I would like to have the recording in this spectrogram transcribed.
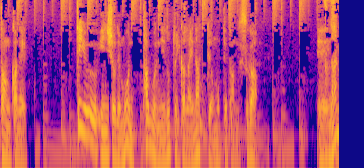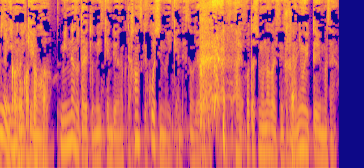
たんかねっていう印象でもう多分二度と行かないなって思ってたんですが、えー何人かの方今意見からは、みんなの大統の意見ではなくて、半助個人の意見ですので、はい。私も長井先生も何も言っていません。はい。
